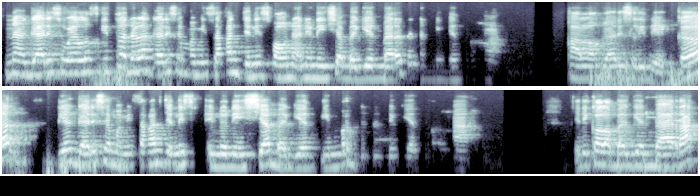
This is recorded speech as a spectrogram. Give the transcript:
Nah, garis Wales itu adalah garis yang memisahkan jenis fauna Indonesia bagian barat dengan bagian kalau garis Lideker, dia garis yang memisahkan jenis Indonesia bagian timur dan bagian tengah. Jadi kalau bagian barat,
